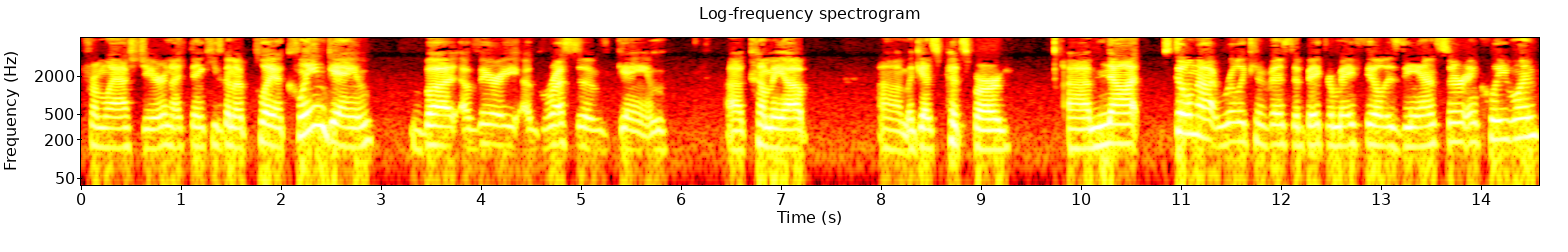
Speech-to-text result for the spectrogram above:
from last year, and I think he's going to play a clean game, but a very aggressive game uh, coming up um, against Pittsburgh. I'm not still not really convinced that Baker Mayfield is the answer in Cleveland,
